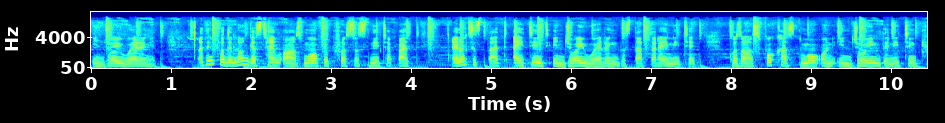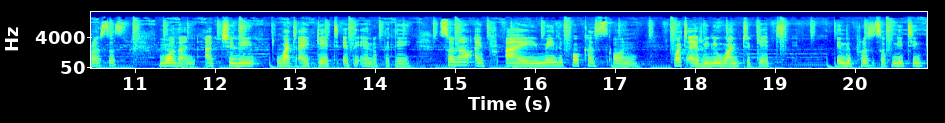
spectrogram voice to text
enjoy wearing it. I think for the longest time I was more of a process knitter, but I noticed that I didn't enjoy wearing the stuff that I knitted because I was focused more on enjoying the knitting process more than actually what I get at the end of the day. So now I, I mainly focus on what I really want to get in the process of knitting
